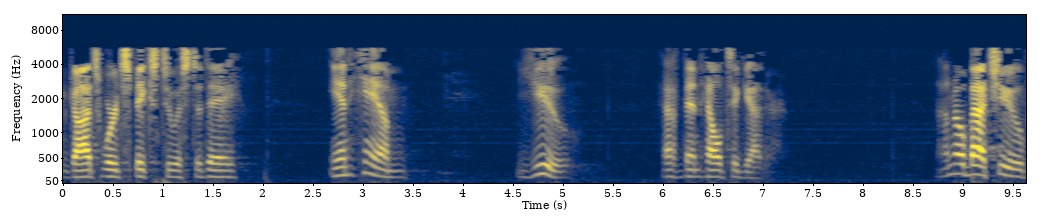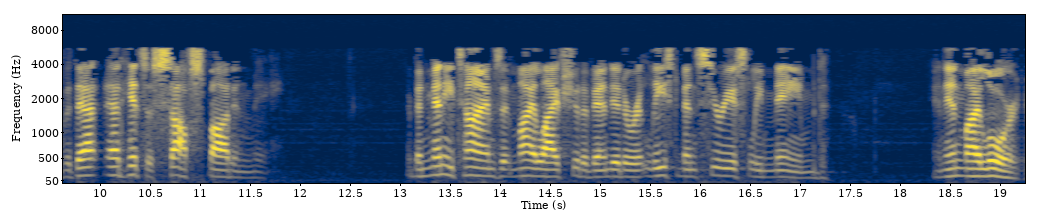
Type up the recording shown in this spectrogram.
And God's Word speaks to us today. In Him, you have been held together. I don't know about you, but that, that hits a soft spot in me. There have been many times that my life should have ended or at least been seriously maimed. And in my Lord,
